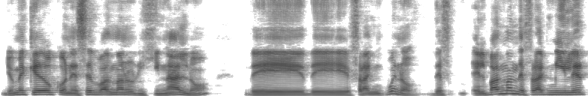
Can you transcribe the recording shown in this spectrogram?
Yo me quedo con ese Batman original, ¿no? De, Frank, bueno, el Batman de Frank Miller,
